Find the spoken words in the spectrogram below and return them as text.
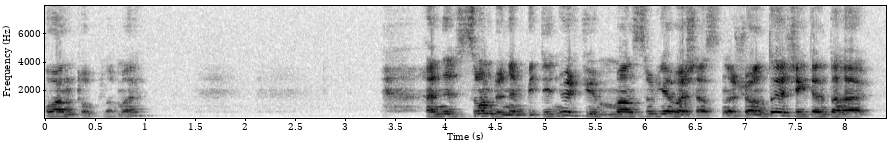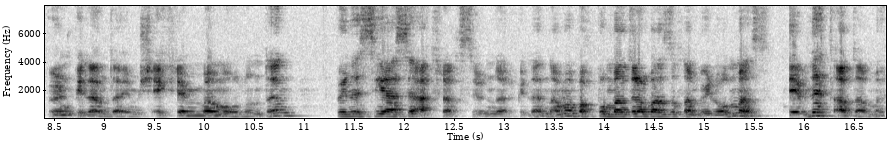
puan toplama. hani son dönem bir deniyor ki Mansur Yavaş aslında şu anda şeyden daha ön plandaymış Ekrem İmamoğlu'ndan. Böyle siyasi atraksiyonlar falan. Ama bak bu madrabazlıkla böyle olmaz. Devlet adamı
